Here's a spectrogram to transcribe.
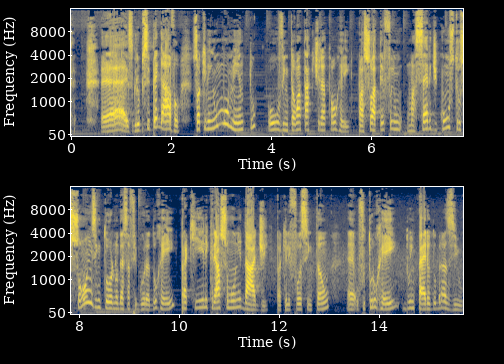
é, esses grupos se pegavam. Só que em nenhum momento houve então ataque direto ao rei. Passou a ter foi um- uma série de construções em torno dessa figura do rei para que ele criasse uma unidade, para que ele fosse então é, o futuro rei do Império do Brasil.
